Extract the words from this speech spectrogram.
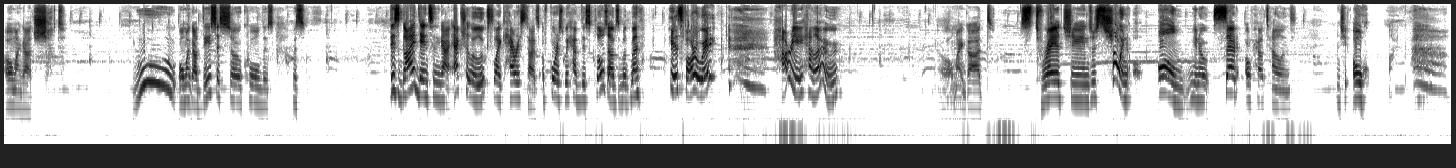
Oh my god, shut. Woo! Oh my god, this is so cool. This was this guy dancing guy actually looks like Harry Styles. Of course, we have these close-ups, but when he is far away, Harry, hello. Oh my god stretching, just showing all, you know, set of her talents. And she, oh,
